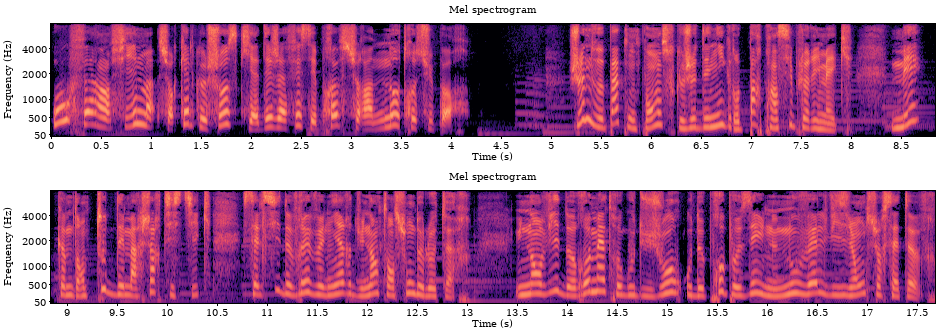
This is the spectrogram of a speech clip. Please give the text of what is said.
ou faire un film sur quelque chose qui a déjà fait ses preuves sur un autre support. Je ne veux pas qu'on pense que je dénigre par principe le remake, mais, comme dans toute démarche artistique, celle-ci devrait venir d'une intention de l'auteur, une envie de remettre au goût du jour ou de proposer une nouvelle vision sur cette œuvre.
